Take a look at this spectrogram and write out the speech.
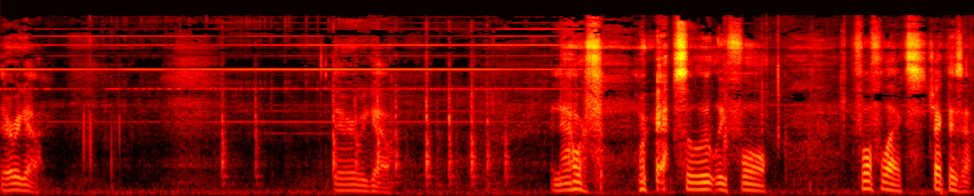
There we go. There we go. And now we're, we're absolutely full. Full flex. Check this out.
